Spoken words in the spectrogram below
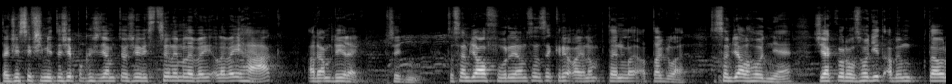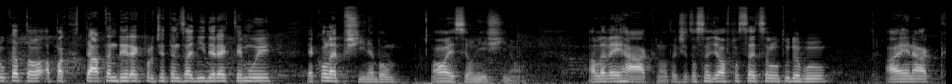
takže si všimněte, že pokaždé dám to, že vystřelím levej, levej hák a dám direkt přední. To jsem dělal furt, jenom jsem se kryl a jenom tenhle a takhle. To jsem dělal hodně, že jako rozhodit, aby mu ta ruka to a pak dát ten direkt, protože ten zadní direkt je můj jako lepší, nebo No, je silnější, no. A levej hák, no. Takže to jsem dělal v podstatě celou tu dobu. A jinak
